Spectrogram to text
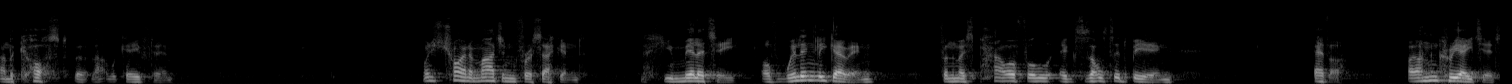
and the cost that that gave to Him. I want you to try and imagine for a second the humility of willingly going from the most powerful, exalted being ever, uncreated.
